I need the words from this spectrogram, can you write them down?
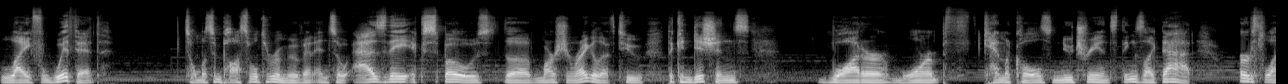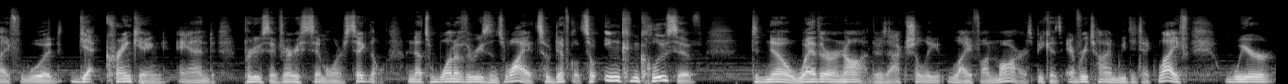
life with it. It's almost impossible to remove it. And so as they exposed the Martian regolith to the conditions, water, warmth, chemicals, nutrients, things like that, Earth life would get cranking and produce a very similar signal. And that's one of the reasons why it's so difficult, so inconclusive to know whether or not there's actually life on Mars because every time we detect life, we're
